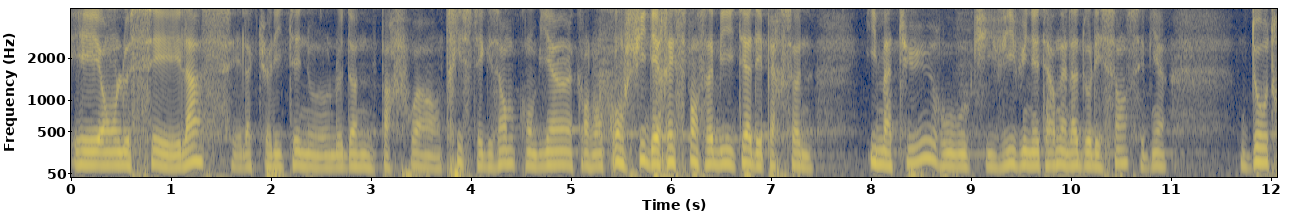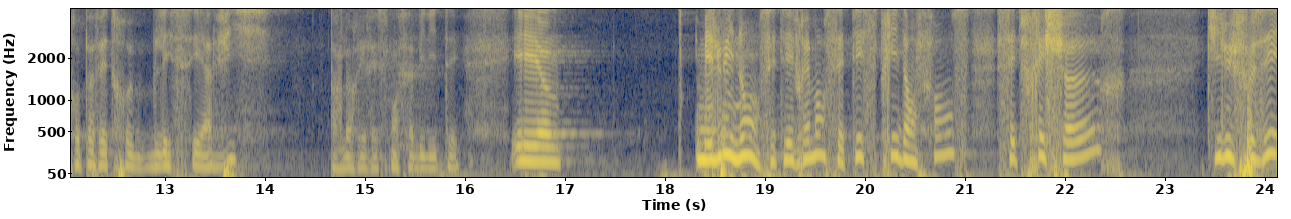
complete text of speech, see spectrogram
Et on le sait, hélas, et l'actualité nous le donne parfois en triste exemple, combien quand on confie des responsabilités à des personnes immatures ou qui vivent une éternelle adolescence, eh bien, d'autres peuvent être blessés à vie par leur irresponsabilité. Et, euh, mais lui, non, c'était vraiment cet esprit d'enfance, cette fraîcheur, qui lui faisait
